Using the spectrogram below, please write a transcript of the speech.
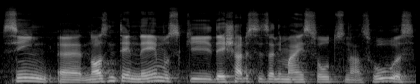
Sim, é, nós entendemos que deixar esses animais soltos nas ruas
